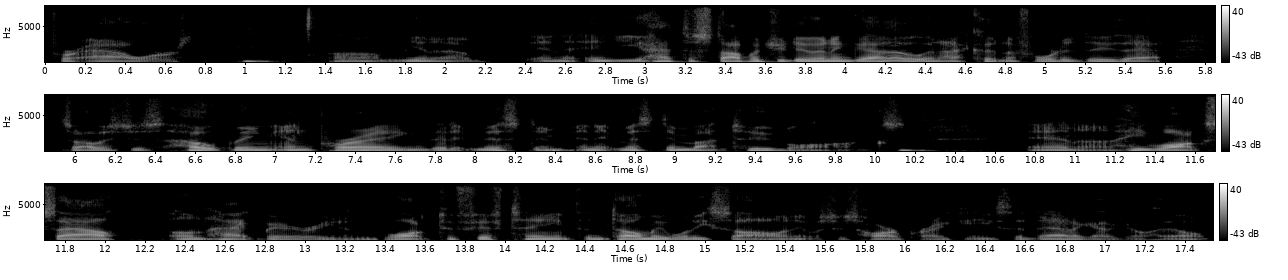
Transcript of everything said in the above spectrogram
for hours, um, you know, and and you have to stop what you're doing and go and i couldn't afford to do that. So i was just hoping and praying that it missed him and it missed him by two blocks. And uh, he walked south on hackberry and walked to 15th and told me what he saw and it was just heartbreaking. He said dad i got to go help.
